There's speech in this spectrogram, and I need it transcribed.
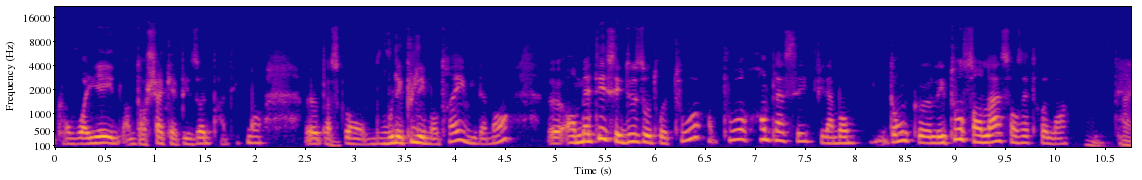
qu'on voyait dans, dans, chaque épisode pratiquement, euh, parce qu'on ne voulait plus les montrer, évidemment. Euh, on mettait ces deux autres tours pour remplacer, finalement. Donc, euh, les tours sont là sans être là. Mmh. Ouais.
